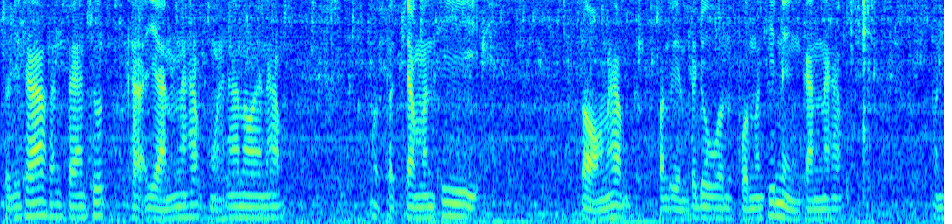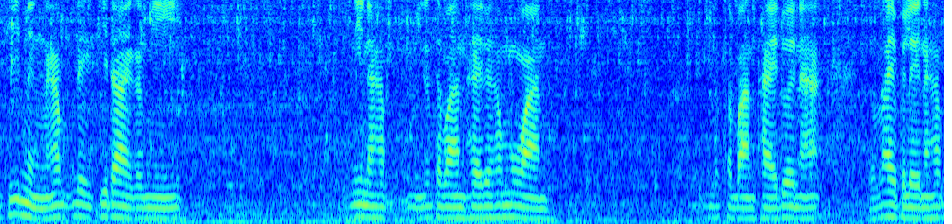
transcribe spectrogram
สวัสดีครับแฟนๆชุดขยันนะครับหวยห้าน้อยนะครับประจำวันที่สองนะครับก่อนอื่นไปดูผลวันที่หนึ่งกันนะครับ วันที่หนึ่งนะครับเลขที่ได้ก็มี นี่นะครับ มีรัฐบาลไทยด้วยครับเมื่อวาน รัฐบาลไทยด้วยนะฮะเดี๋ยวไล่ไปเลยนะครับ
